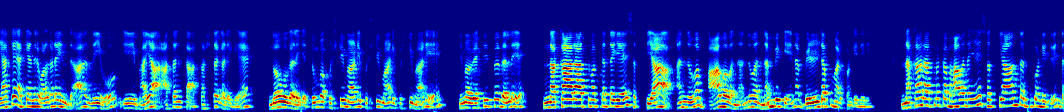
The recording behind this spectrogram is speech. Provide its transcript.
ಯಾಕೆ ಯಾಕೆ ಅಂದ್ರೆ ಒಳಗಡೆಯಿಂದ ನೀವು ಈ ಭಯ, ಆತಂಕ, ಕಷ್ಟಗಳಿಗೆ ನೋವುಗಳಿಗೆ ತುಂಬಾ ಪುಷ್ಟಿ ಮಾಡಿ ಪುಷ್ಟಿ ಮಾಡಿ ಪುಷ್ಟಿ ಮಾಡಿ ನಿಮ್ಮ ವ್ಯಕ್ತಿತ್ವದಲ್ಲಿ ನಕಾರಾತ್ಮಕತೆಯೇ ಸತ್ಯ ಅನ್ನುವ ಭಾವವನ್ನ, ಅನ್ನುವ ನಂಬಿಕೆಯನ್ನ ಬಿಲ್ಡಪ್ ಮಾಡ್ಕೊಂಡಿದ್ದೀರಿ. ನಕಾರಾತ್ಮಕ ಭಾವನೆಯೇ ಸತ್ಯ ಅಂತ ಅಂದ್ಕೊಂಡಿದ್ರಿಂದ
